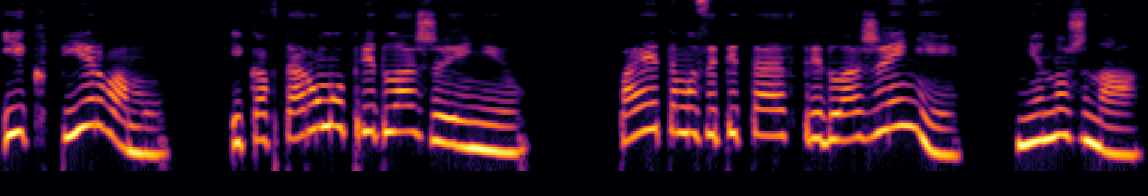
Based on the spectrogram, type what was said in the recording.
и к первому, и ко второму предложению, поэтому запятая в предложении не нужна.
